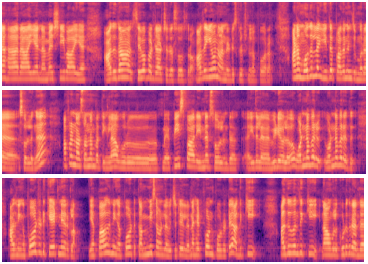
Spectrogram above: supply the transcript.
நஹராய நம சிவாய அதுதான் சிவபஞ்சாட்சர சோஸ்திரம். அதையும் நான் டிஸ்கிரிப்ஷனில் போகிறேன் ஆனால் முதல்ல இதை பதினஞ்சு முறை சொல்லுங்கள் அப்புறம் நான் சொன்னேன் பார்த்தீங்களா ஒரு பீஸ் ஃபார் இன்னர் சோல்ன்ற இதில் வீடியோவில் ஒன் ஹவர் ஒன் ஹவர் அது. அது நீங்கள் போட்டுட்டு கேட்டுனே இருக்கலாம். எப்பாவது நீங்கள் போட்டு கம்மி சவுண்டில் வச்சுட்டு இல்லைன்னா ஹெட்ஃபோன் போட்டுட்டு அது கீ அது வந்து கீ நான் உங்களுக்கு கொடுக்குற அந்த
